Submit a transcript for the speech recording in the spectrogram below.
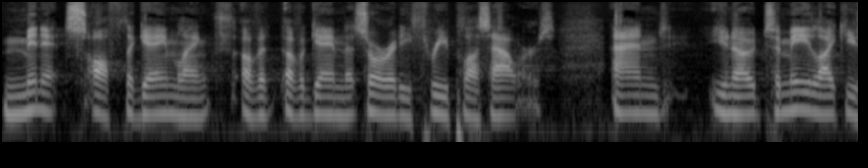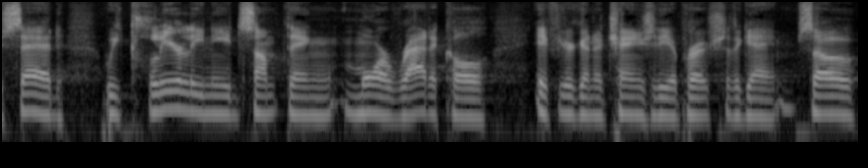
minutes off the game length of a, of a game that's already three plus hours. And, you know, to me, like you said, we clearly need something more radical if you're going to change the approach to the game. So,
